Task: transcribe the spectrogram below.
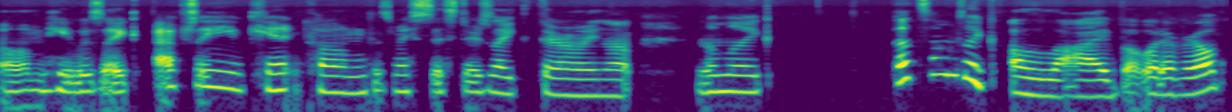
um, he was like, Actually, you can't come because my sister's like throwing up. And I'm like, That sounds like a lie, but whatever. I'll,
